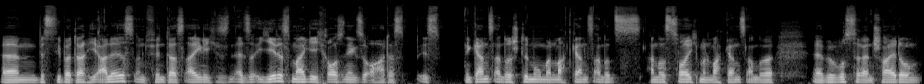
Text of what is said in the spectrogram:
ähm, bis die Batterie alle ist und finde das eigentlich, also jedes Mal gehe ich raus und denke so, oh, das ist eine ganz andere Stimmung, man macht ganz anderes, anderes Zeug, man macht ganz andere, äh, bewusstere Entscheidungen.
